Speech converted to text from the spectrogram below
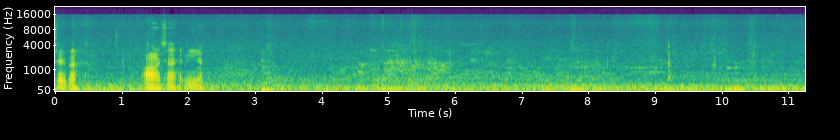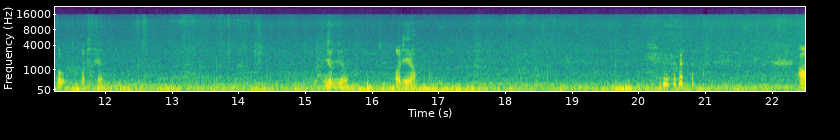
ใช่ปะอ่าใช่ นี่ไงอุ๊어떡해요 여기요 어디요? 어.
